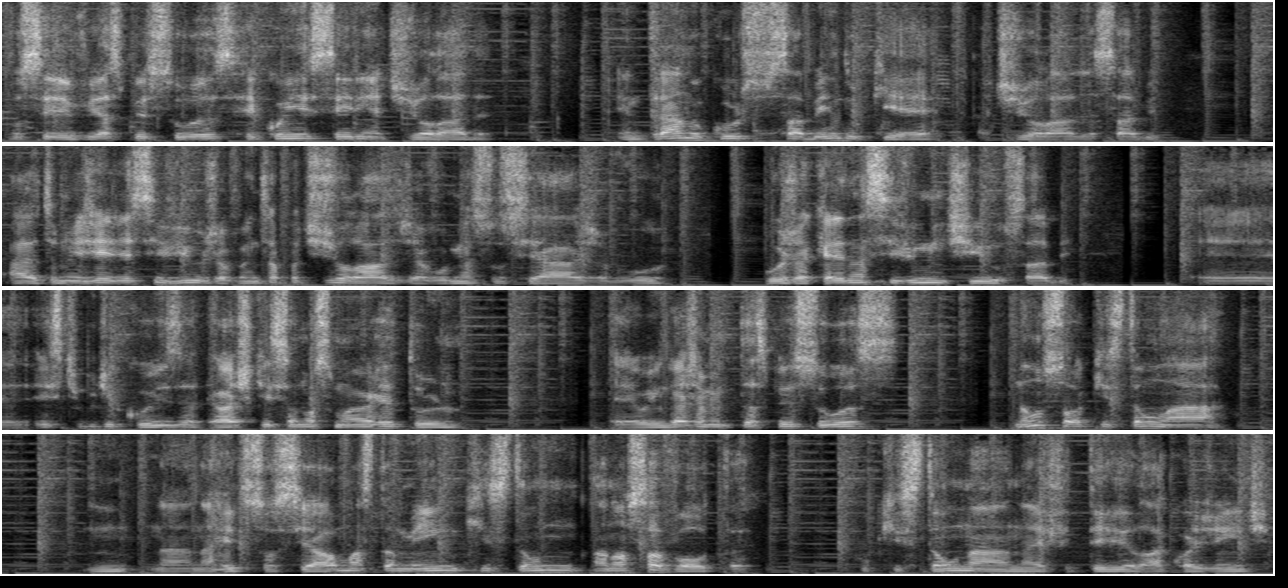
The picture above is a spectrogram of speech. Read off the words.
você ver as pessoas reconhecerem a tijolada, entrar no curso sabendo o que é a tijolada, sabe? ah, eu tô na engenharia civil, já vou entrar pra tijolada, já vou me associar, já vou. Pô, já quero ir na civil mentiu, sabe? É, esse tipo de coisa, eu acho que esse é o nosso maior retorno. É o engajamento das pessoas, não só que estão lá na, na rede social, mas também que estão à nossa volta. O que estão na, na FT lá com a gente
